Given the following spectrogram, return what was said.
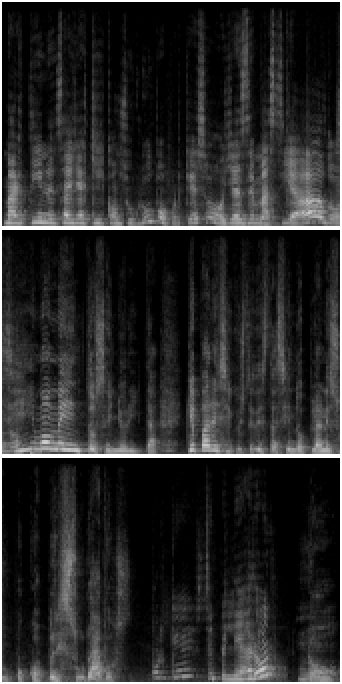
Martín ensaye aquí con su grupo, porque eso ya es demasiado, ¿no? Sí, momento, señorita. ¿Qué parece que usted está haciendo planes un poco apresurados? ¿Por qué? ¿Se pelearon? No,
